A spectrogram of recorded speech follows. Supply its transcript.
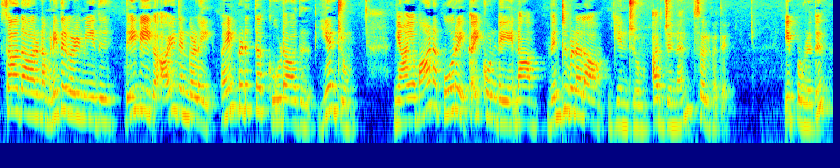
சாதாரண மனிதர்கள் மீது தெய்வீக ஆயுதங்களை பயன்படுத்தக்கூடாது என்றும் நியாயமான போரை கைக்கொண்டே நாம் வென்றுவிடலாம் என்றும் அர்ஜுனன் சொல்வது. இப்பொழுது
